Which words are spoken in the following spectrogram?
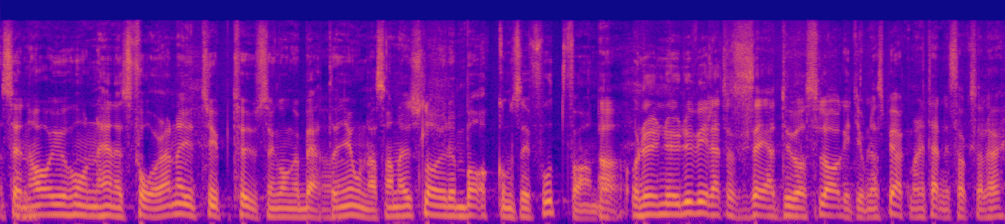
Sen mm. har ju hon, hennes forehand är ju typ tusen gånger bättre ja. än Jonas. Han har ju slagit den bakom sig fortfarande. Ja. Och det är nu du vill att jag ska säga att du har slagit Jonas Björkman i tennis också, eller hur?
